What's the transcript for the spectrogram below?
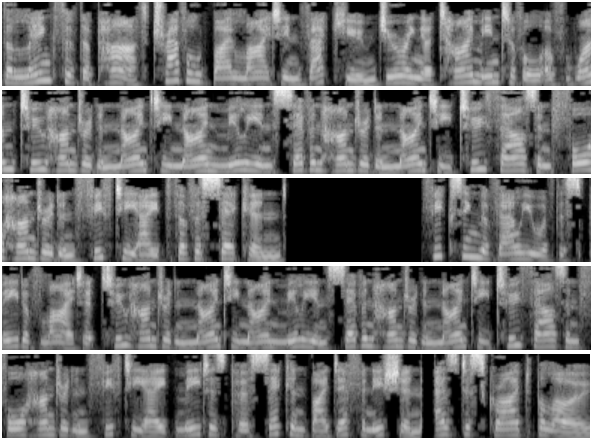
the length of the path traveled by light in vacuum during a time interval of 1 299,792,458th of a second. Fixing the value of the speed of light at 299,792,458 meters per second by definition, as described below.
